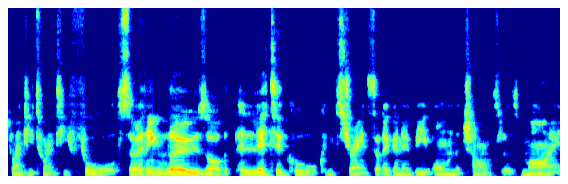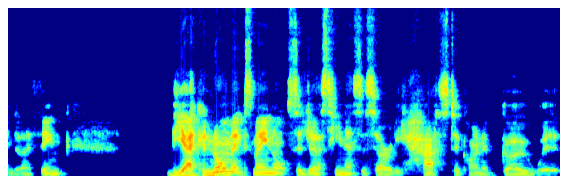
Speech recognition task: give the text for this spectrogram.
2024. So I think those are the political constraints that are going to be on the Chancellor's mind. And I think the economics may not suggest he necessarily has to kind of go with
